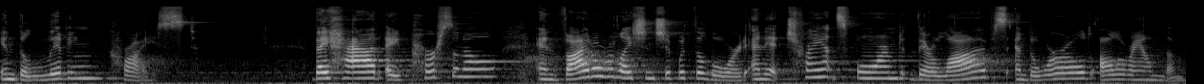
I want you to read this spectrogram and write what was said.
in the living Christ. They had a personal and vital relationship with the Lord, and it transformed their lives and the world all around them.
